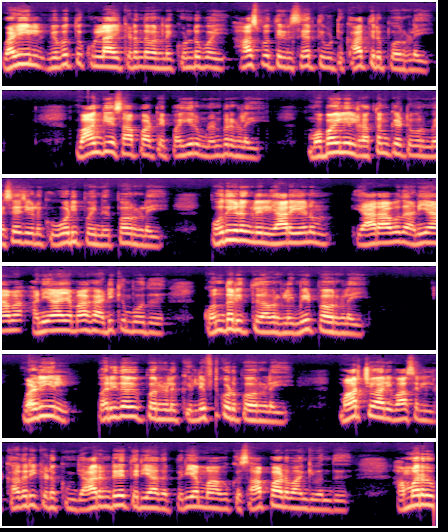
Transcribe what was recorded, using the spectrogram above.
வழியில் விபத்துக்குள்ளாகி கிடந்தவர்களை கொண்டு போய் ஆஸ்பத்திரியில் சேர்த்துவிட்டு காத்திருப்பவர்களை வாங்கிய சாப்பாட்டை பகிரும் நண்பர்களை மொபைலில் ரத்தம் கேட்டு வரும் மெசேஜ்களுக்கு ஓடிப்போய் நிற்பவர்களை பொது இடங்களில் யாரையேனும் யாராவது அநியாம அநியாயமாக அடிக்கும்போது கொந்தளித்து அவர்களை மீட்பவர்களை வழியில் பரிதவிப்பவர்களுக்கு லிஃப்ட் கொடுப்பவர்களை மார்ச்சுவாரி வாசலில் கதறி கிடக்கும் யாரென்றே தெரியாத பெரியம்மாவுக்கு சாப்பாடு வாங்கி வந்து அமரர்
